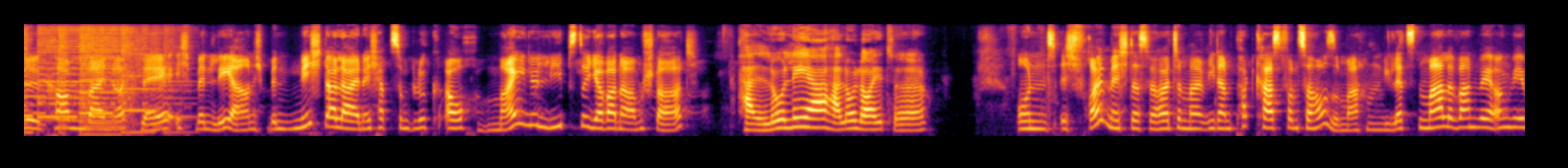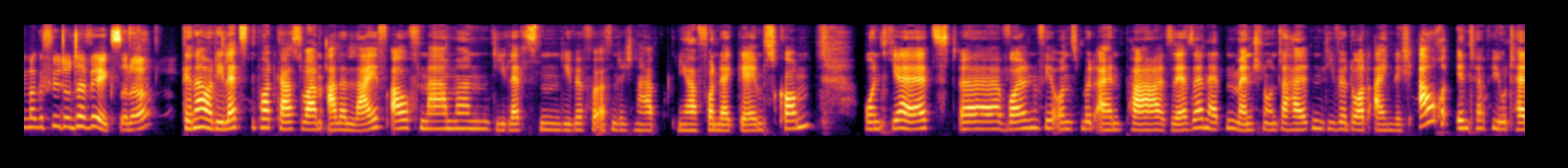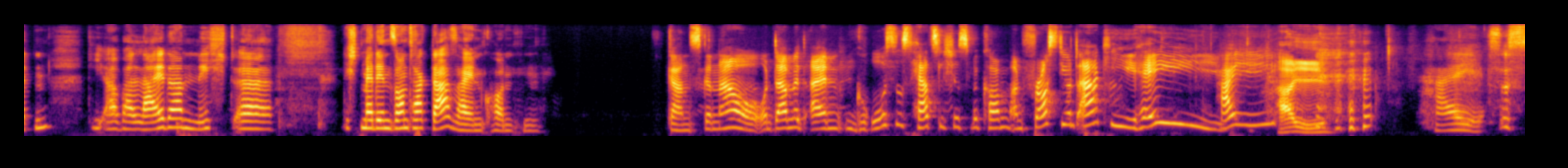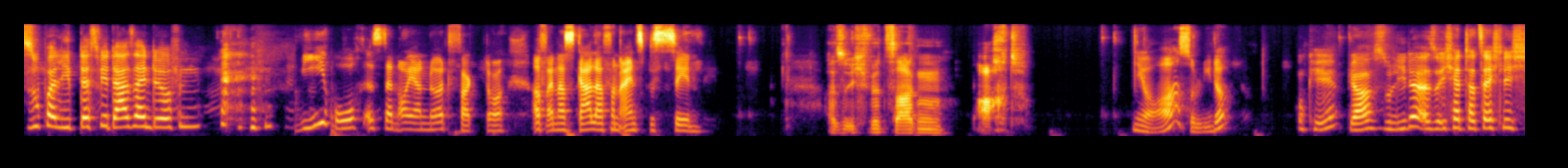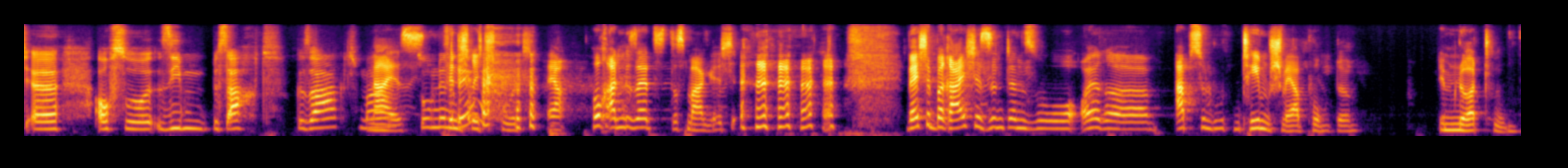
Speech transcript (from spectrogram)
willkommen bei Nerdplay. Ich bin Lea und ich bin nicht alleine. Ich habe zum Glück auch meine liebste Javanna am Start. Hallo Lea, hallo Leute. Und ich freue mich, dass wir heute mal wieder einen Podcast von zu Hause machen. Die letzten Male waren wir ja irgendwie immer gefühlt unterwegs, oder? Genau, die letzten Podcasts waren alle Live-Aufnahmen. Die letzten, die wir veröffentlicht haben, ja von der Gamescom. Und jetzt äh, wollen wir uns mit ein paar sehr, sehr netten Menschen unterhalten, die wir dort eigentlich auch interviewt hätten, die aber leider nicht, äh, nicht mehr den Sonntag da sein konnten. Ganz genau. Und damit ein großes, herzliches Willkommen an Frosty und Aki. Hey! Hi! Hi! Hi. Es ist super lieb, dass wir da sein dürfen. Wie hoch ist denn euer Nerd-Faktor auf einer Skala von 1 bis 10? Also ich würde sagen acht. Ja, solide. Okay, ja, solide. Also ich hätte tatsächlich äh, auch so sieben bis acht gesagt. Mal nice. So um Finde ich richtig gut. Ja. Hoch angesetzt, das mag ich. Welche Bereiche sind denn so eure absoluten Themenschwerpunkte im Nerdtum?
